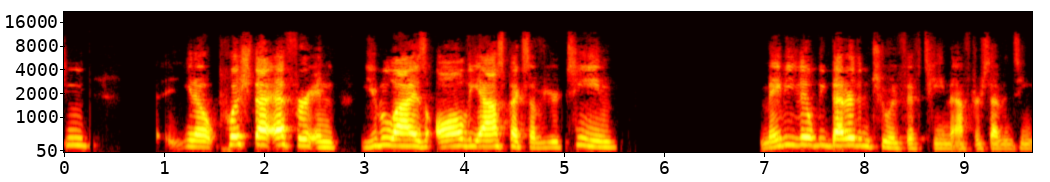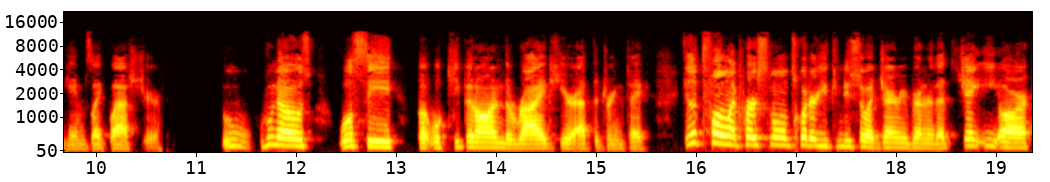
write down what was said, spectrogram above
can, you know, push that effort and utilize all the aspects of your team, maybe they'll be better than 2 and 15 after 17 games like last year. Who who knows? We'll see but we'll keep it on the ride here at the Dream Take. If you'd like to follow my personal Twitter, you can do so at Jeremy Brener. That's J E R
